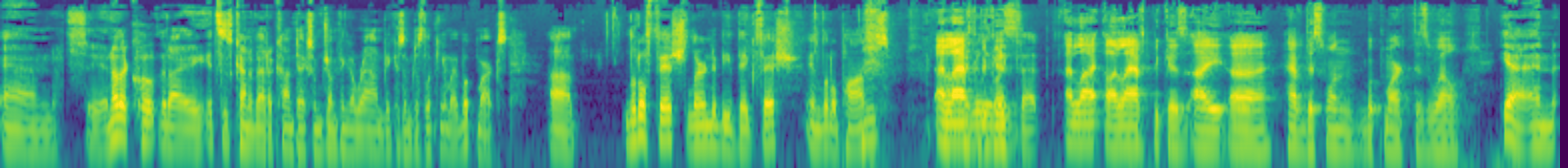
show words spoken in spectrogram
And see another quote that I, it's just kind of out of context. I'm jumping around because I'm just looking at my bookmarks. Uh, little fish learn to be big fish in little ponds. I laughed uh, I really because that. I, la- I laughed because I uh, have this one bookmarked as well. Yeah, and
